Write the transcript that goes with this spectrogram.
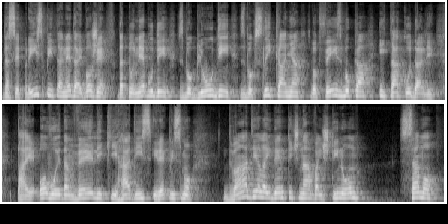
Da se preispita, ne daj Bože, da to ne bude zbog ljudi, zbog slikanja, zbog Facebooka i tako dalje. Pa je ovo jedan veliki hadis i rekli smo dva dijela identična vanjštinom, samo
